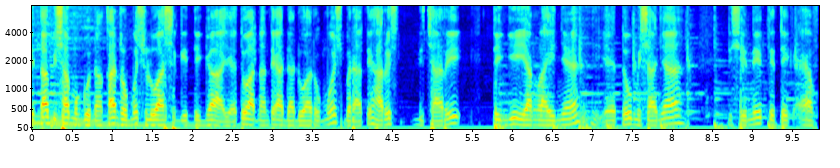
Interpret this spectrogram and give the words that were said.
kita bisa menggunakan rumus luas segitiga yaitu nanti ada dua rumus berarti harus dicari tinggi yang lainnya yaitu misalnya di sini titik F.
